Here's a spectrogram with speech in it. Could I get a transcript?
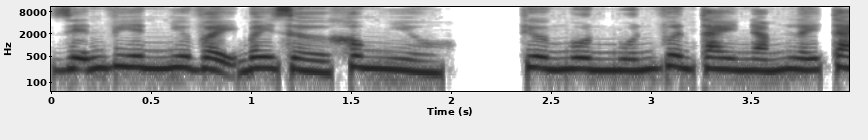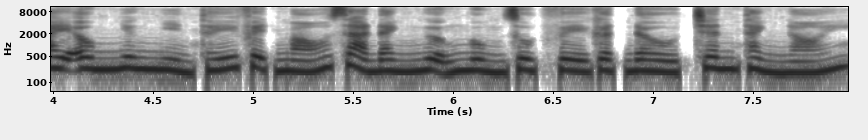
Diễn viên như vậy bây giờ không nhiều. Thường ngôn muốn vươn tay nắm lấy tay ông nhưng nhìn thấy vệt máu giả đành ngượng ngùng rụt về gật đầu chân thành nói.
